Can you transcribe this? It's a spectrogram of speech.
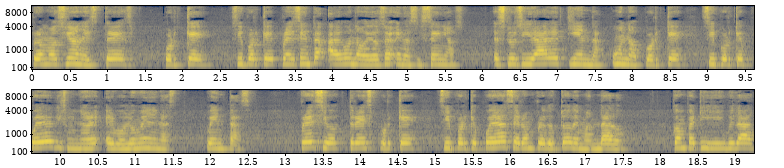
Promociones. 3. ¿Por qué? Sí, porque presenta algo novedoso en los diseños. Exclusividad de tienda. 1. ¿Por qué? Sí, porque puede disminuir el volumen en las ventas. Precio. 3. ¿Por qué? Sí, porque puede ser un producto demandado. Competitividad.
